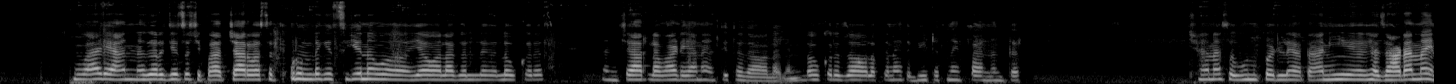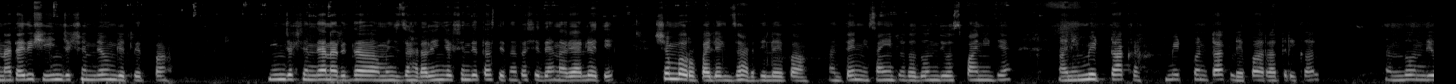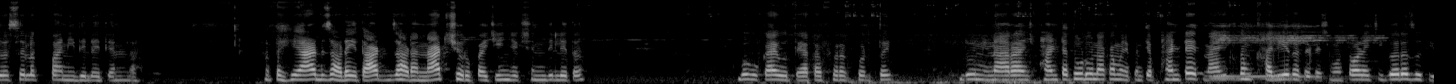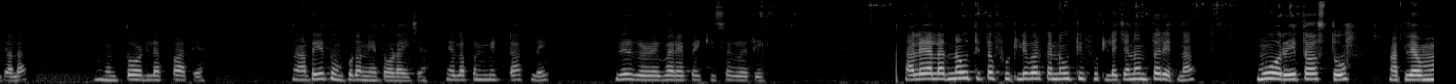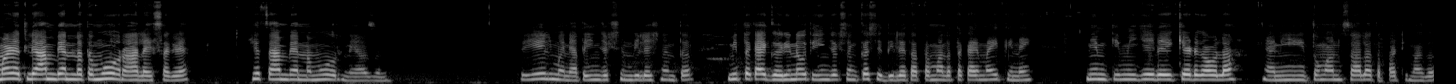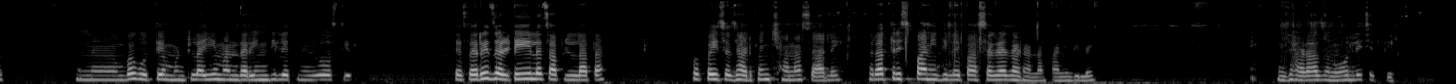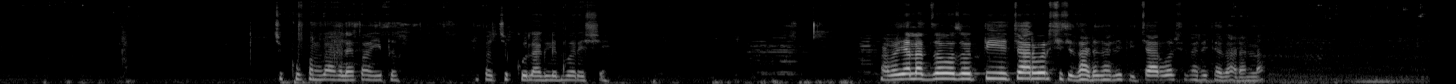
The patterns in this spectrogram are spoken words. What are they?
वाडे आणणं गरजेचंच आहे. पाच चार वाजता तिकडून लगेच येणं व- यावं लागेल ल- लवकरच. आणि चारला वाडे आणायला तिथं जावं लागेल. लवकरच जावं लागतं नाही तर भेटत नाही पा नंतर. छान असं ऊन पडलं आहे आता. आणि ह्या झाडांना आहे ना त्या दिवशी इंजेक्शन देऊन घेतलेत पा इंजेक्शन देणारे द- म्हणजे झाडाला इंजेक्शन देत असतात ना तसे देणारे आले होते. शंभर रुपयाला एक झाड दिलंय पा आणि त्यांनी सांगितलं होतं दोन दिवस पाणी द्या आणि मीठ टाका. मीठ पण टाकलंय पा रात्री काल. आणि दोन दिवस सलग पाणी दिलंय त्यांना. आता हे आठ झाडं आहेत. आठ झाडांना आठशे रुपयाचे इंजेक्शन दिले तर बघू काय होतंय आता फरक पडतोय. दोन्ही नारायण फांट्या तोडू नका म्हणे पण त्या फांट्या आहेत ना एकदम खाली येत होत्या त्याच्यामुळे तोडायची गरज होती त्याला. म्हणून तोडल्यात पाहत्या आता इथून पुढं नाही तोडायच्या. याला पण मीठ टाकलंय. विरगळले बऱ्यापैकी सगळं ते. आलं याला नव्हती तर फुटली बरं का नव्हती फुटल्याच्या नंतर येत ना मोर येत असतो. आपल्या मळ्यातल्या आंब्यांना तर मोर आलाय सगळ्या. हेच आंब्यांना मोर नाही अजून. तर येईल म्हणे आता इंजेक्शन दिल्याच्या नंतर. मी तर काय घरी नव्हते इंजेक्शन कसे दिलेत आता मला तर काय माहिती नाही. नेमकी मी गेले केडगावला आणि तो माणूस आला होता पाठीमागं. आणि बघू ते म्हटलं इमानदारीने दिलेत मी व्यवस्थित. त्याचा रिझल्ट येईलच आपल्याला आता. पपईचं झाड पण छान असं आलंय. रात्रीच पाणी दिलंय पा सगळ्या झाडांना पाणी दिलंय. झाड अजून ओलेच आहेत ते. चिक्कू पण लागलाय पा इथं. चिक्कू लागलेत बरेचसे. आता याला जवळजवळ ती चार वर्षाची झाडं झाली ती. चार वर्ष झाली त्या झाडांना.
